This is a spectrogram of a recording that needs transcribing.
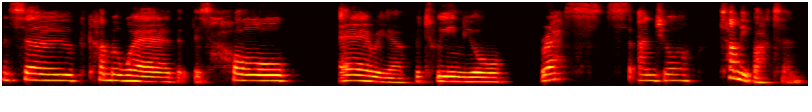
And so become aware that this whole area between your breasts and your tummy button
